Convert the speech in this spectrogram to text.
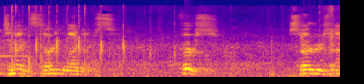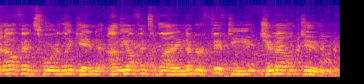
Now, tonight's starting lineups. First, starters on offense for Lincoln on the offensive line, number 50, Jamel Dew.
